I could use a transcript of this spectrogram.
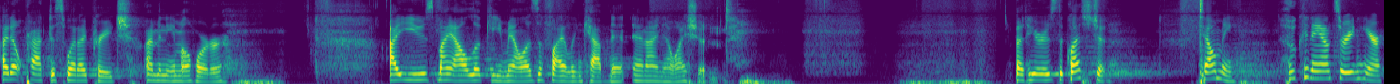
I don't practice what I preach. I'm an email hoarder. I use my Outlook email as a filing cabinet, and I know I shouldn't. But here is the question. Tell me, who can answer in here?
